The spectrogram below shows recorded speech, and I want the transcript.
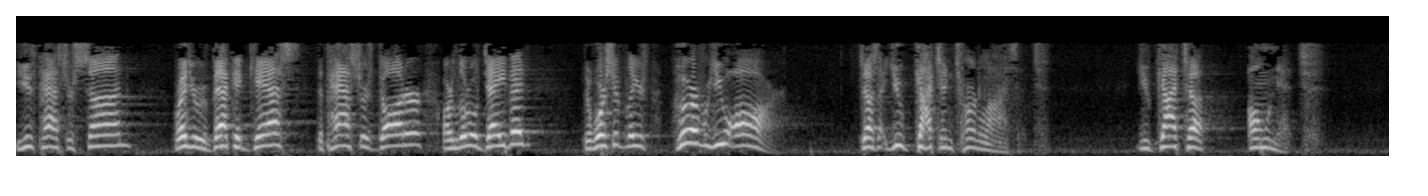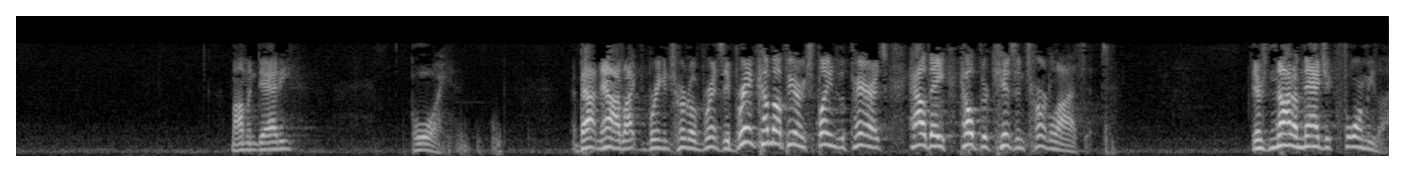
the youth pastor's son, whether you're Rebecca Guest, the pastor's daughter, or little David, the worship leaders, whoever you are, does you've got to internalize it. You've got to own it. Mom and Daddy, boy, about now I'd like to bring over Brent. Say, Brent, come up here and explain to the parents how they help their kids internalize it. There's not a magic formula.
